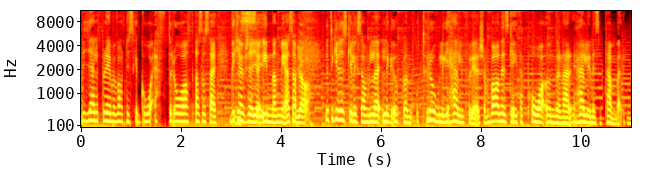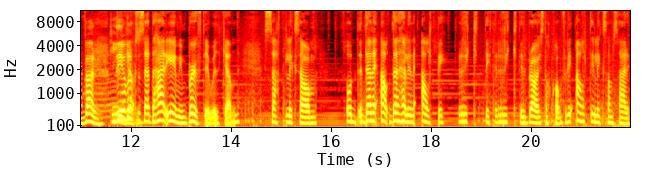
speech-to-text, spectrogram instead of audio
Vi hjälper er med vart ni ska gå efteråt. Alltså så här, det kan vi för göra innan med. Alltså, Ja. Jag tycker vi ska liksom lä- lägga upp en otrolig helg för er. Som vad ni ska hitta på under den här helgen i september. Verkligen. Det jag vill också säga att det här är min birthday weekend. Så att liksom, och den, är all, den helgen är alltid riktigt, riktigt bra i Stockholm. För det är alltid liksom så här.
